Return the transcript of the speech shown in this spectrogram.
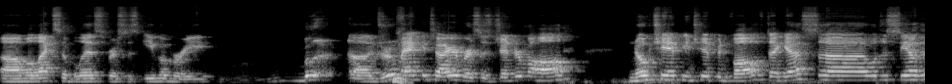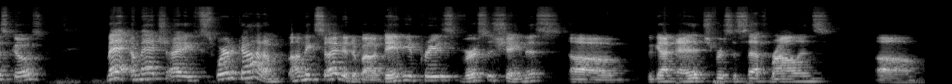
Um, Alexa Bliss versus Eva Marie uh, Drew McIntyre versus Jinder Mahal. No championship involved, I guess. Uh, we'll just see how this goes. Matt, a match I swear to God, I'm, I'm excited about. Damian Priest versus Sheamus. Um, we got Edge versus Seth Rollins. Um,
